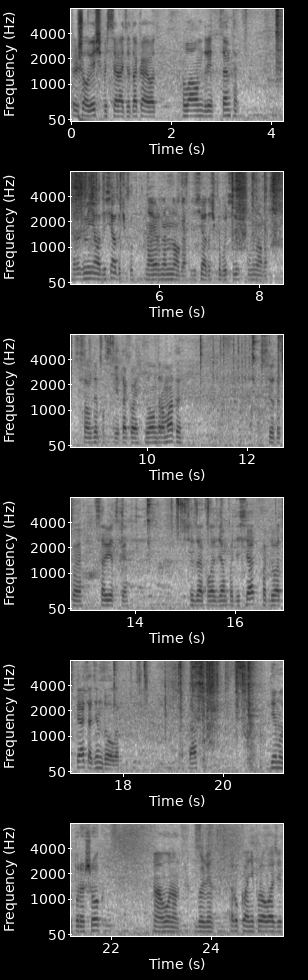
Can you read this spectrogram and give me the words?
Пришел вещи постирать, вот такая вот лаундри центр. Разменял десяточку, наверное, много. Десяточка будет слишком много. Савдеповские такой лаундроматы. Все такое советское. Сюда кладем по 10, по 25, 1 доллар. Вот так. Где мой порошок? А, вон он. Блин, рука не пролазит.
